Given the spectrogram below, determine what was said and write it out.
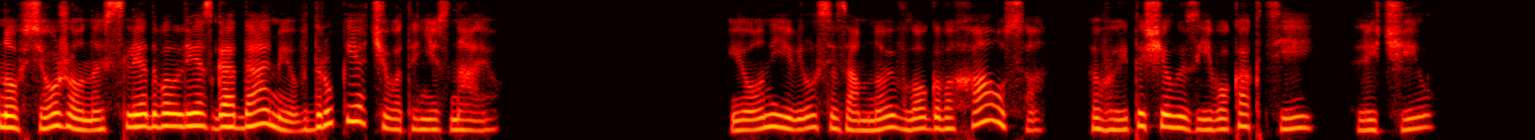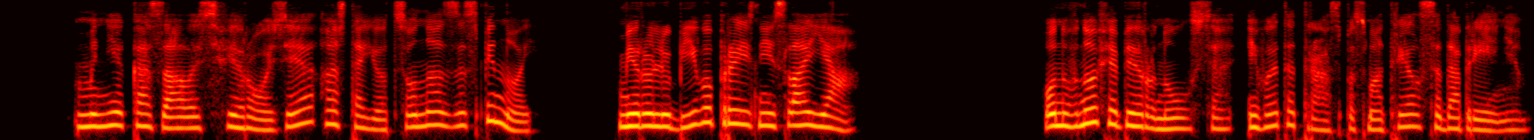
Но все же он исследовал лес годами, вдруг я чего-то не знаю. И он явился за мной в логово хаоса, вытащил из его когтей, лечил. «Мне казалось, Ферозия остается у нас за спиной», — миролюбиво произнесла я. Он вновь обернулся и в этот раз посмотрел с одобрением.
